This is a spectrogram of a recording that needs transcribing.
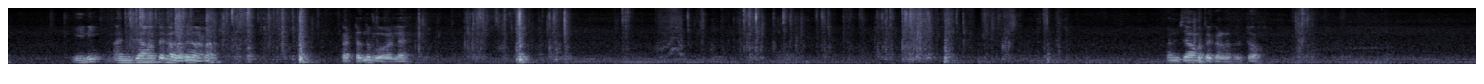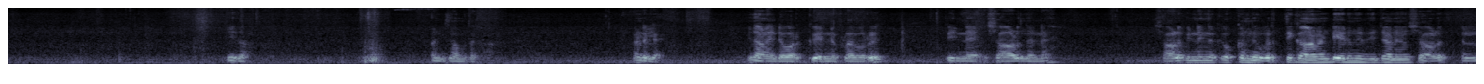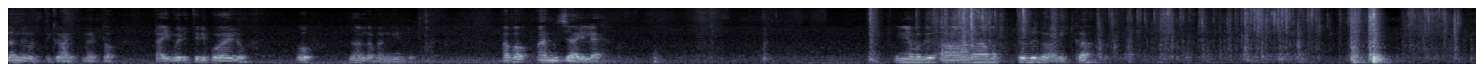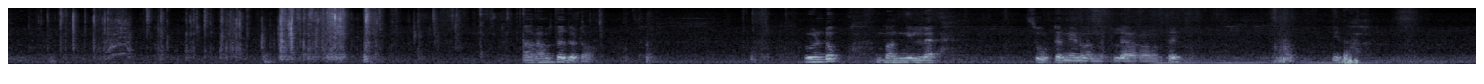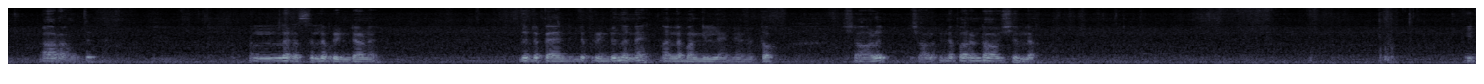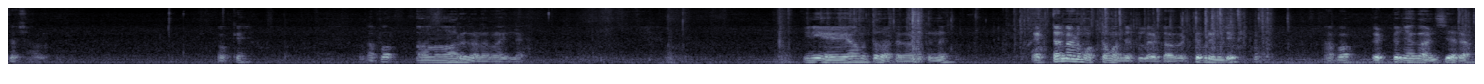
ഇനി അഞ്ചാമത്തെ കളർ കാണാം. പെട്ടെന്ന് പോവല്ലേ അഞ്ചാമത്തെ കളർ കേട്ടോ ഇതാ. അഞ്ചാമത്തെ കളർ. കണ്ടില്ലേ? ഇതാണ് എന്റെ വർക്ക് വരുന്ന ഫ്ലവർ പിന്നെ ഷാളും തന്നെ. ഷാൾ പിന്നെ നിങ്ങൾക്ക് ഒക്കെ നിവർത്തി കാണേണ്ടി വരുന്ന രീതിയിലാണ് ഞാൻ ഷാൾ എല്ലാം നിവർത്തി കാണിക്കുന്നത് കേട്ടോ ടൈം എടുത്തിരി പോയാലും ഓ നല്ല ഭംഗിയുണ്ട്. അപ്പോൾ അഞ്ചായില്ലേ? ഇനി നമുക്ക് ആറാമത്തത് കാണിക്കാം. ആറാമത്തേത് കേട്ടോ. വീണ്ടും ഭംഗിയുള്ള സൂട്ട് തന്നെയാണ് വന്നിട്ടുള്ളത് ആറാമത്തെ. ഇതാ ആറാമത്തെ. നല്ല രസമുള്ള പ്രിന്റാണ് ഇതിന്റെ പാന്റിന്റെ പ്രിന്റും തന്നെ നല്ല ഭംഗിയുള്ള തന്നെയാണ് കേട്ടോ. ഷാൾ ഷാൾ പിന്നെ പറയേണ്ട ആവശ്യമില്ല. ഇതാ ഷാൾ. ഓക്കെ അപ്പോൾ ആറ് കളറായില്ലേ ഇനി ഏഴാമത്തതാട്ടോ കാണിക്കുന്നത്. എട്ടെണ്ണാണ് മൊത്തം വന്നിട്ടുള്ളത് കേട്ടോ. എട്ട് പ്രിന്റ് അപ്പോൾ എട്ട് ഞാൻ കാണിച്ചു തരാം.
